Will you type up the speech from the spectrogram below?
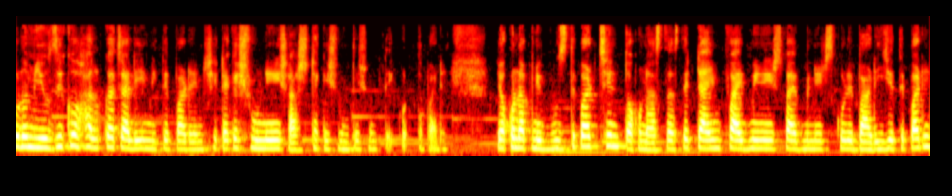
কোনো মিউজিকও হালকা চালিয়ে নিতে পারেন। সেটাকে শুনে, শ্বাসটাকে শুনতে শুনতে করতে পারেন। যখন আপনি বুঝতে পারছেন, তখন আস্তে আস্তে time five minutes five minutes করে বাড়িয়ে যেতে পারেন।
